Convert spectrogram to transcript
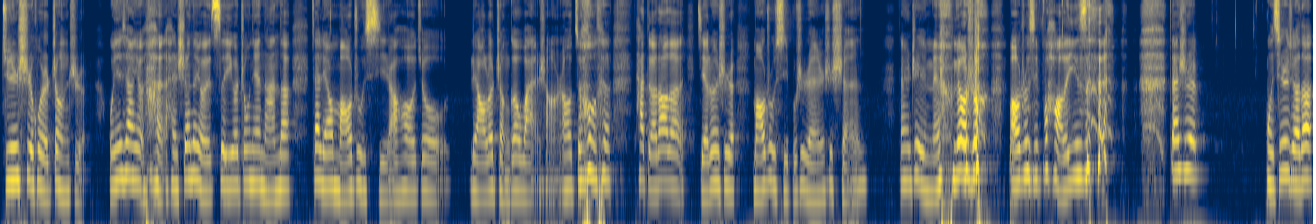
军事或者政治。我印象有很很深的，有一次一个中年男的在聊毛主席，然后就聊了整个晚上，然后最后他 他得到的结论是毛主席不是人是神，但是这里没有 没有说 毛主席不好的意思。但是，我其实觉得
